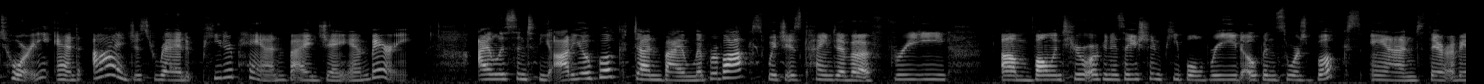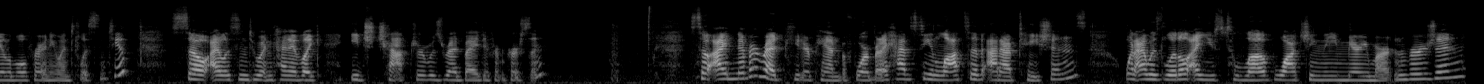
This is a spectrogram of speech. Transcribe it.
Tori, and I just read Peter Pan by J.M. Barrie. I listened to the audiobook done by LibriVox, which is kind of a free um, volunteer organization. People read open source books and they're available for anyone to listen to. So I listened to it and kind of like each chapter was read by a different person. So I'd never read Peter Pan before, but I have seen lots of adaptations. When I was little, I used to love watching the Mary Martin version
